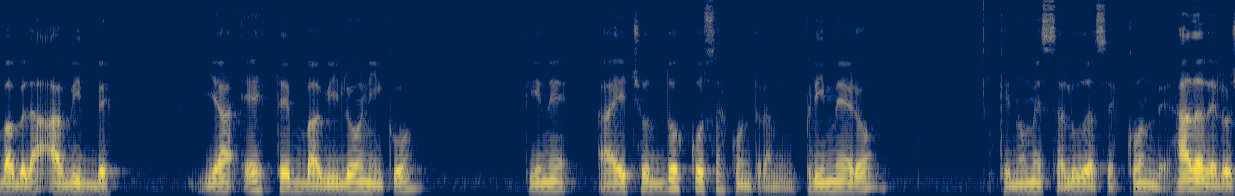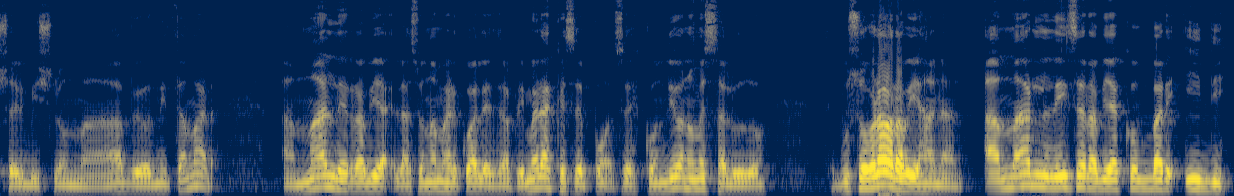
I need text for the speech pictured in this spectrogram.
babla avidbe. Ya este babilónico tiene, ha hecho dos cosas contra mí. Primero, que no me saluda, se esconde. Hada de los bishloma veod nitamar. Amarle rabia, la zona más cuál es. La primera que se, se escondió, no me saludó. Se puso bravo Rabia Hanan. Amarle le dice Rabia Bar Idi.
